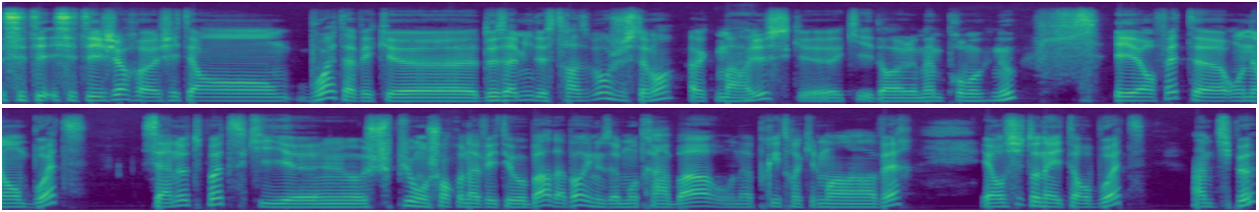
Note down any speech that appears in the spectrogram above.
C'était, c'était genre, euh, j'étais en boîte avec euh, deux amis de Strasbourg, justement, avec Marius, que- qui est dans le même promo que nous. Et en fait, euh, on est en boîte. C'est un autre pote qui, euh, je sais plus, on, je crois qu'on avait été au bar d'abord. Il nous a montré un bar où on a pris tranquillement un verre. Et ensuite, on a été en boîte, un petit peu.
